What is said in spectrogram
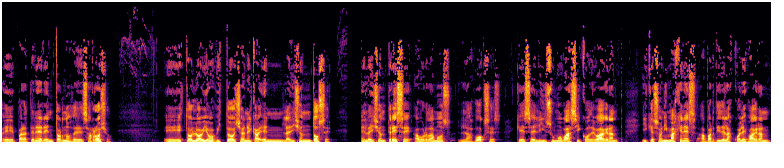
eh, para tener entornos de desarrollo. Eh, esto lo habíamos visto ya en, en la edición 12. En la edición 13 abordamos las boxes, que es el insumo básico de Vagrant y que son imágenes a partir de las cuales Vagrant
